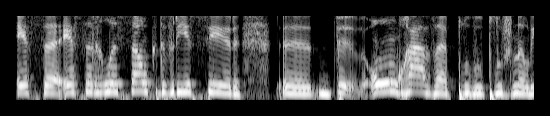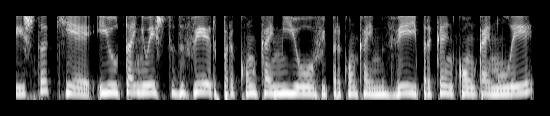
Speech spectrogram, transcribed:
essa, essa relação que deveria ser eh, de- honrada pelo, pelo jornalista, que é eu tenho este dever para com quem me ouve para com quem me vê e para quem, com quem me lê,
